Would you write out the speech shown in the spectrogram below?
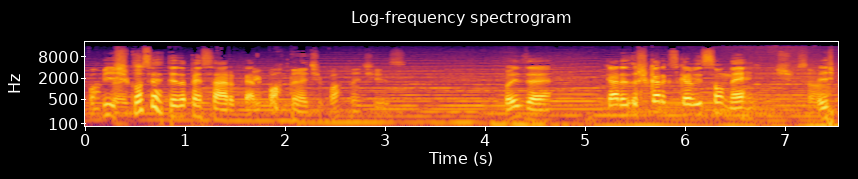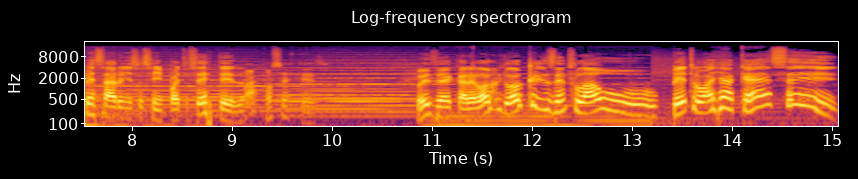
Importante. Bicho, com certeza pensaram, cara. Importante, importante isso. Pois é. Cara, os caras que escrevem isso são nerds. São- Eles pensaram nisso assim, pode ter certeza. Ah, com certeza. Pois é, cara. Logo, logo que eles entram lá, o Pedro lá já quer ser.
